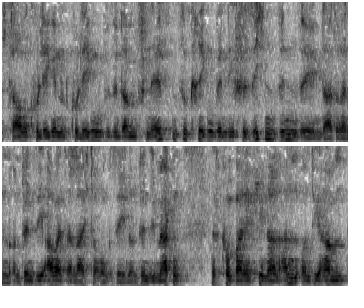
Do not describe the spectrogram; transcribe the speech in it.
ich glaube, Kolleginnen und Kollegen sind am schnellsten zu kriegen, wenn die für sich einen Sinn sehen da drin und wenn sie Arbeitserleichterung sehen und wenn sie merken, das kommt bei den Kindern an und die haben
